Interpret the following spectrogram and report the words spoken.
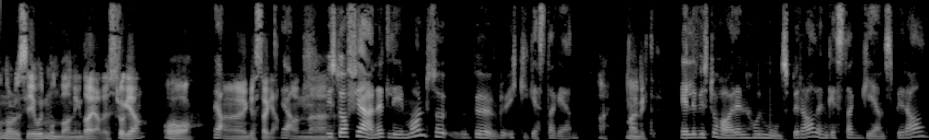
Og når du sier hormonbehandling, da er det østrogen og Ja. eh, gestagen. Ja. Men, eh, Hvis du har fjernet livmoren, så behøver du ikke gestagen. nei, nei, riktig. Eller hvis du har en hormonspiral, en gestagenspiral,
